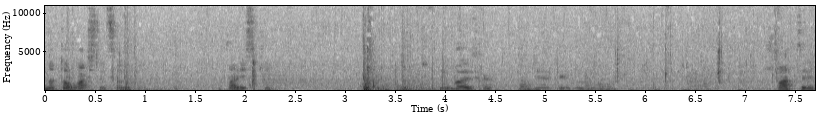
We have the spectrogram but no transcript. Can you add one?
No to właśnie co. Walizki. W tych walizkach tam wielkie gówno. Szmaty.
